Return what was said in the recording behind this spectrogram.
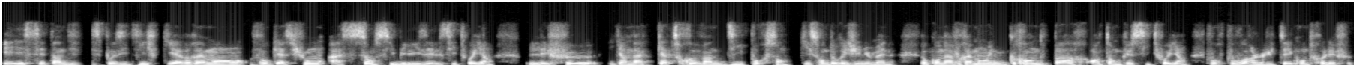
et c'est un dispositif qui a vraiment vocation à sensibiliser le citoyen. Les feux, il y en a 90% qui sont d'origine humaine. Donc on a vraiment une grande part en tant que citoyen pour pouvoir lutter contre les feux.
